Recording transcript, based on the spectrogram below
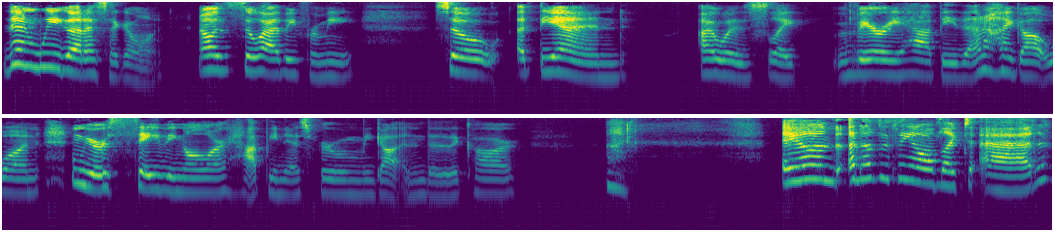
Then we got a second one. And I was so happy for me. So at the end, I was like very happy that I got one. We were saving all our happiness for when we got into the car. And another thing I would like to add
